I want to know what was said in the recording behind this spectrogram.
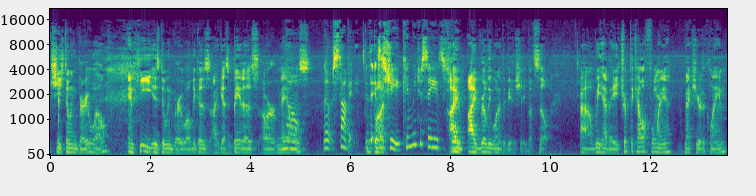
She's doing very well, and he is doing very well because I guess bettas are males. no, stop it. It's a she. Can we just say it's a she? I I really wanted to be a she, but still, uh, we have a trip to California next year to claim,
